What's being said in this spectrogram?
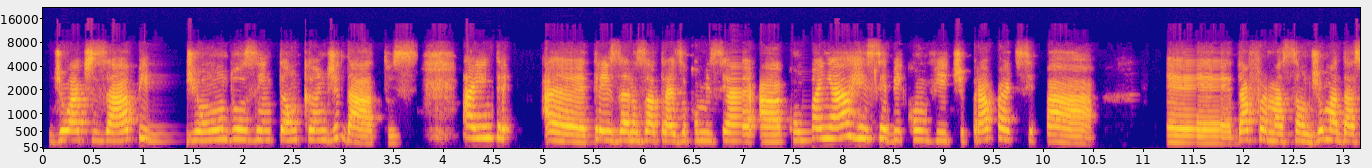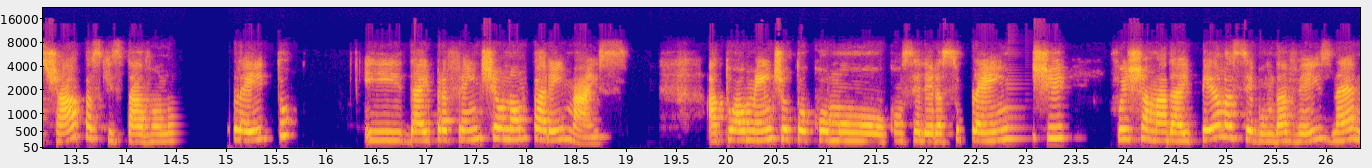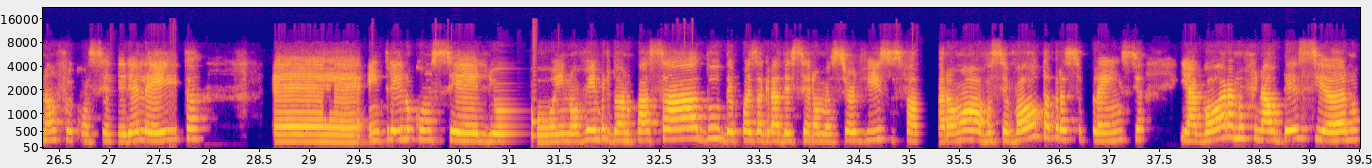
de WhatsApp de um dos então candidatos. Aí entre, é, três anos atrás eu comecei a, a acompanhar, recebi convite para participar é, da formação de uma das chapas que estavam no pleito, e daí para frente eu não parei mais. Atualmente eu estou como conselheira suplente, fui chamada aí pela segunda vez, né? Não fui conselheira eleita, é, entrei no conselho em novembro do ano passado, depois agradeceram meus serviços, falaram: Ó, oh, você volta para a suplência, e agora no final desse ano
